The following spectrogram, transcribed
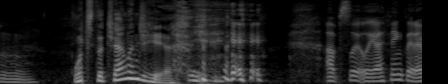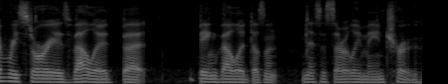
Hmm. What's the challenge here? Absolutely. I think that every story is valid, but being valid doesn't necessarily mean true.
